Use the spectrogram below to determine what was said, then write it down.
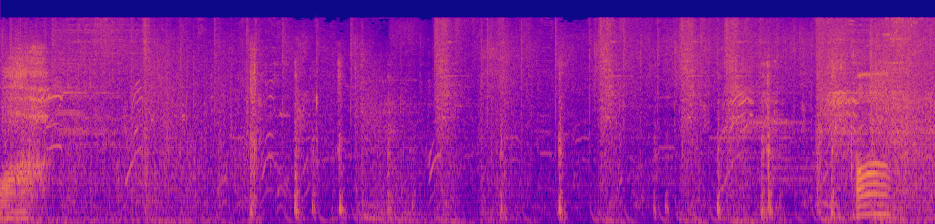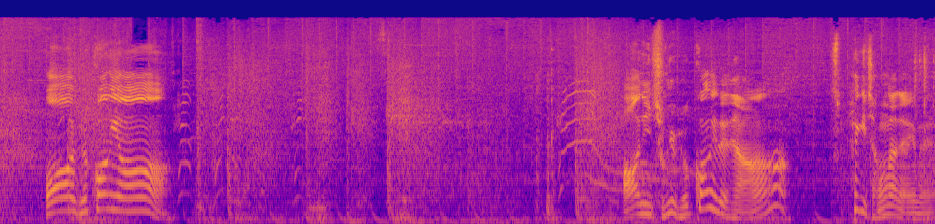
와. 아. 와, 별광이야. 아니, 저게 별광이 되냐? 스펙이 장난이 아니네.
